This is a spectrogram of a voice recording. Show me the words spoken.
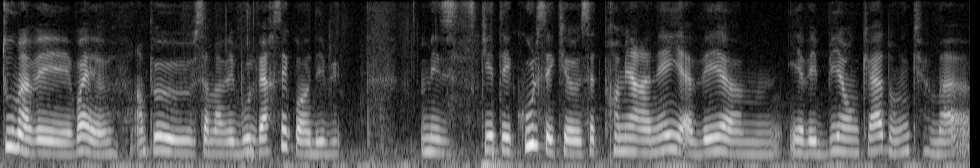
Tout m'avait, ouais, un peu, ça m'avait bouleversée quoi au début mais ce qui était cool, c'est que cette première année, il y avait, euh, il y avait Bianca, donc ma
